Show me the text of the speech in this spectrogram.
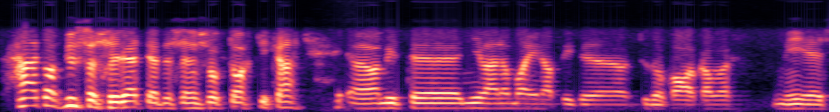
Hát az biztos, hogy rettenetesen sok taktikát, amit nyilván a mai napig tudok alkalmazni, és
